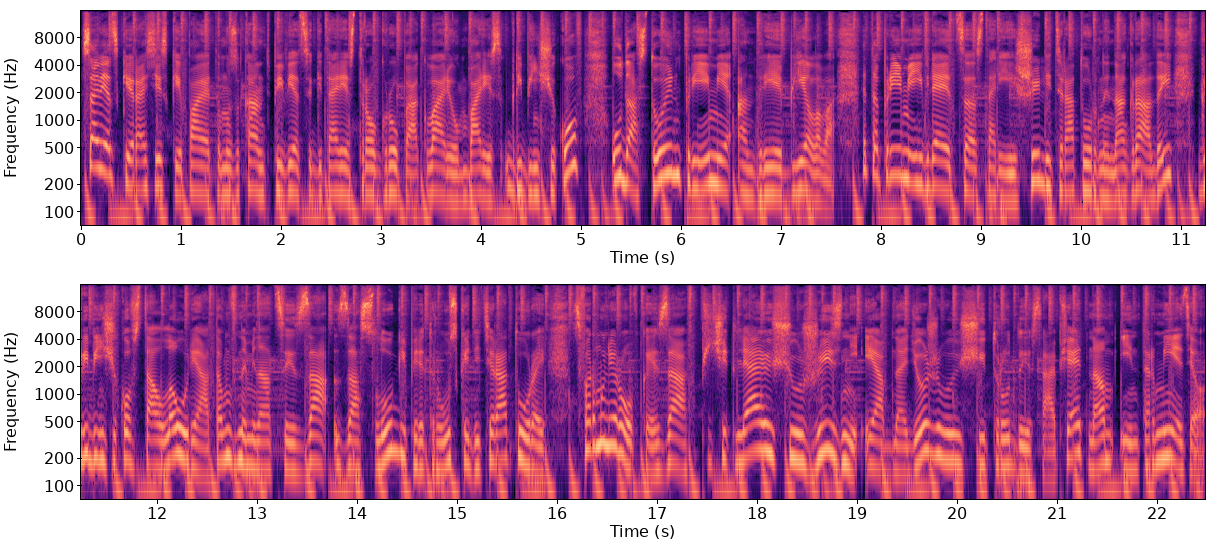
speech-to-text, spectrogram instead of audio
Советский и российский поэт, музыкант, певец и гитарист рок-группы «Аквариум» Борис Гребенщиков Песков удостоен премии Андрея Белого. Эта премия является старейшей литературной наградой. Гребенщиков стал лауреатом в номинации «За заслуги перед русской литературой» с формулировкой «За впечатляющую жизнь и обнадеживающие труды», сообщает нам Интермедио.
